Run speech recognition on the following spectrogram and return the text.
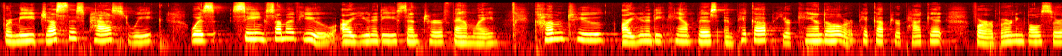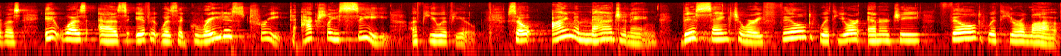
for me just this past week was seeing some of you, our Unity Center family, come to our Unity campus and pick up your candle or pick up your packet for our Burning Bowl service. It was as if it was the greatest treat to actually see a few of you. So I'm imagining this sanctuary filled with your energy, filled with your love.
